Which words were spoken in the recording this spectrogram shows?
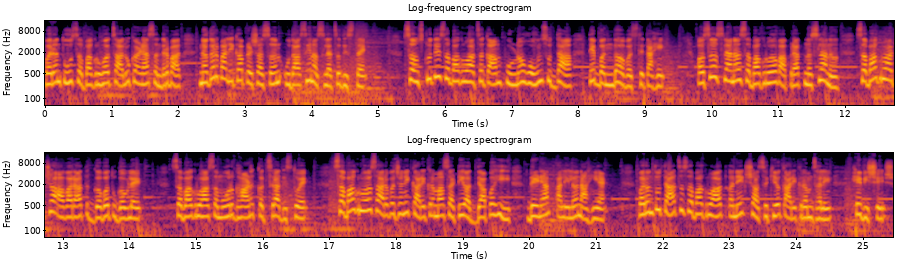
परंतु सभागृह चालू करण्यासंदर्भात नगरपालिका प्रशासन उदासीन असल्याचं दिसतंय. संस्कृती सभागृहाचं काम पूर्ण होऊन सुद्धा ते बंद अवस्थेत आहे. असं असल्यानं सभागृह वापरात नसल्यानं सभागृहाच्या आवारात गवत उगवलंय. सभागृहासमोर घाण कचरा दिसतोय. सभागृह सार्वजनिक कार्यक्रमासाठी अद्यापही देण्यात आलेलं नाही आहे परंतु त्याच सभागृहात अनेक शासकीय कार्यक्रम झाले. हे विशेष.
